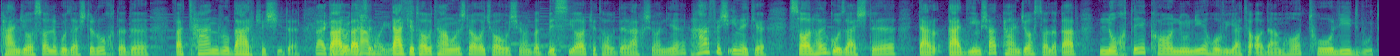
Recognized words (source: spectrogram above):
50 سال گذشته رخ داده و تن رو برکشیده. در کتاب تمایز. در کتاب تمایز آقای چاوشیان و بسیار کتاب درخشانیه. حرفش اینه که سالهای گذشته در قدیم شاید 50 سال قبل نقطه کانونی هویت آدم ها تولید بود.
